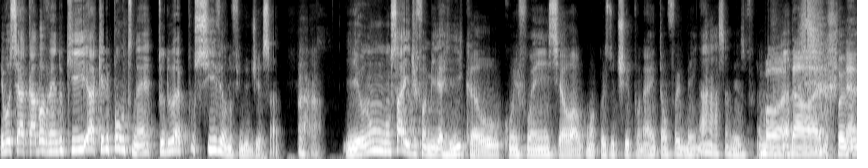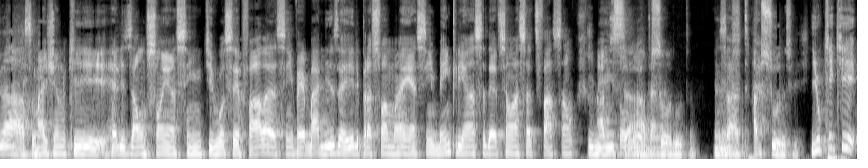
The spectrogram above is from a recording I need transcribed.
E você acaba vendo que é aquele ponto, né? Tudo é possível no fim do dia, sabe? Aham. E eu não, não, saí de família rica ou com influência ou alguma coisa do tipo, né? Então foi bem na raça mesmo. Boa, da hora. foi é, bem na raça. Imagino que realizar um sonho assim, que você fala, assim, verbaliza ele para sua mãe, assim, bem criança, deve ser uma satisfação Imensa, absoluta. absoluta. Né? Exato. Absurdo, assim. E o que que,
